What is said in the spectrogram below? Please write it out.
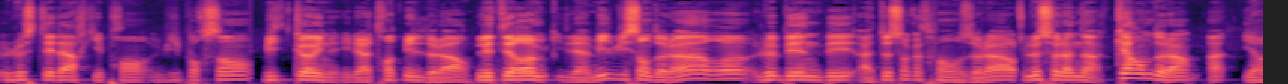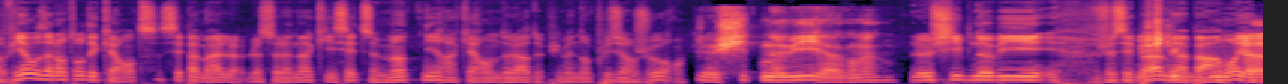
le Stellar qui prend 8%, Bitcoin il est à 30 000 dollars, l'Ethereum il est à 1800 dollars, le BNB à 291 dollars, le Solana 40 dollars, ah, il revient aux alentours des 40, c'est pas mal, le Solana qui essaie de se maintenir à 40 dollars depuis maintenant plusieurs jours. Le shit Novi, euh, combien? Le Shibnobi, je sais Le pas, mais Shibnobi, apparemment il a-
